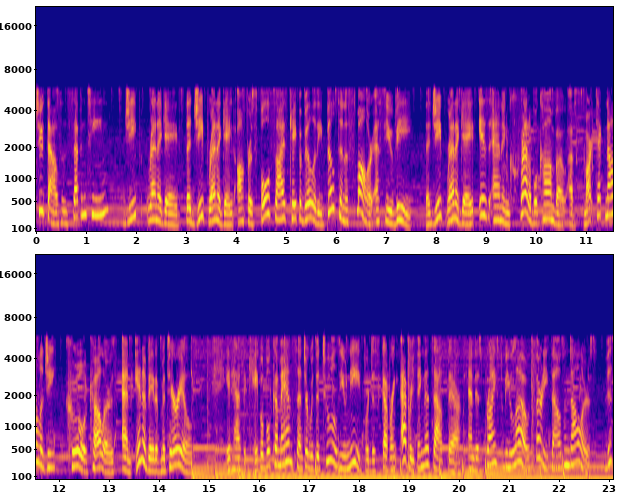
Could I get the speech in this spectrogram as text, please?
2017 Jeep Renegade. The Jeep Renegade offers full-size capability built in a smaller SUV. The Jeep Renegade is an incredible combo of smart technology, cool colors, and innovative materials. It has a capable command center with the tools you need for discovering everything that's out there and is priced below $30,000. This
